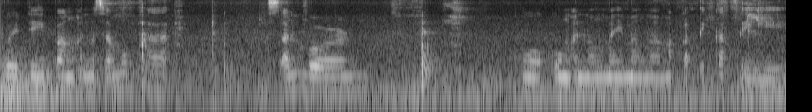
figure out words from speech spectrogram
Pwede pang ano sa mukha, sunburn, o kung anong may mga makati-kati.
